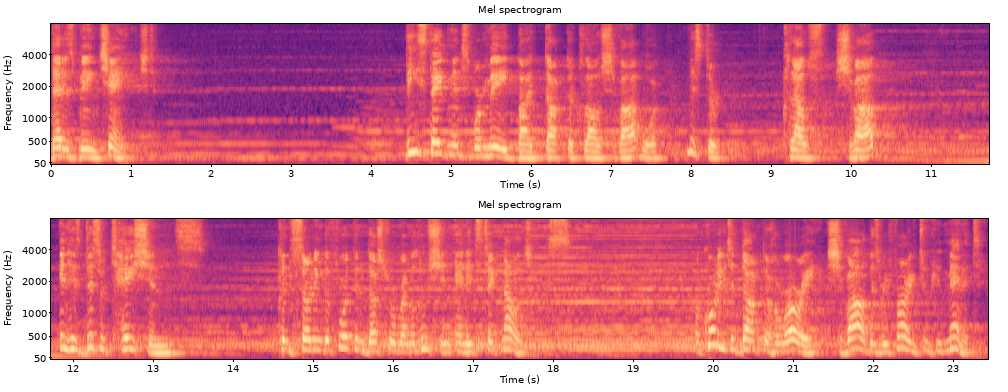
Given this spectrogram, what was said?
that is being changed. These statements were made by Dr. Klaus Schwab or Mr. Klaus Schwab in his dissertations concerning the fourth industrial revolution and its technologies. According to Dr. Harari, Schwab is referring to humanity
